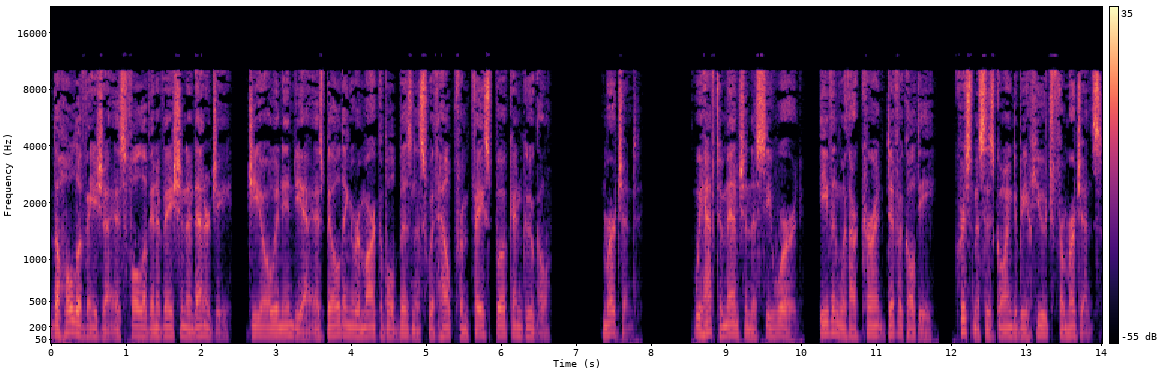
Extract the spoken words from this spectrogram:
The whole of Asia is full of innovation and energy, Jio in India is building a remarkable business with help from Facebook and Google. Merchant. We have to mention the C word, even with our current difficulty, Christmas is going to be huge for merchants.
